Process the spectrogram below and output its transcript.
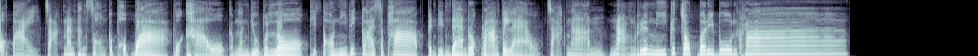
ออกไป จากนั้นทั้งสองก็พบว่าพวกเขากำลังอยู่บนโลกที่ตอนนี้ได้กลายสภาพเป็นดินแดนรกร้างไปแล้ว จากนั้นหนังเรื่องนี้ก็จบบริบูรณ์ครับ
